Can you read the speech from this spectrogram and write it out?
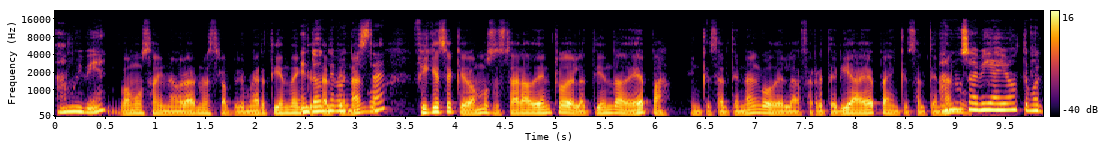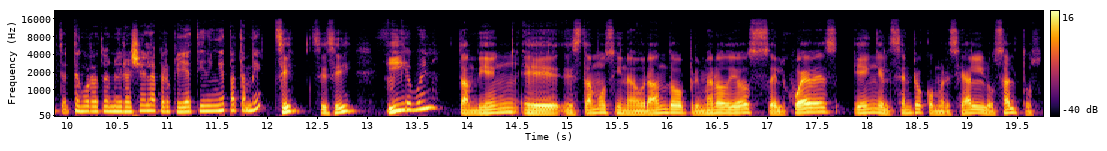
Ah, muy bien. Vamos a inaugurar nuestra primera tienda en, ¿En Quesaltenango. Dónde van a estar? Fíjese que vamos a estar adentro de la tienda de EPA en Quesaltenango, de la ferretería EPA en Quesaltenango. Ah, no sabía yo, tengo, tengo rato de no ir a Shela, pero que ya tienen EPA también. Sí, sí, sí. Ah, y qué bueno. También eh, estamos inaugurando, primero Dios, el jueves en el Centro Comercial Los Altos.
